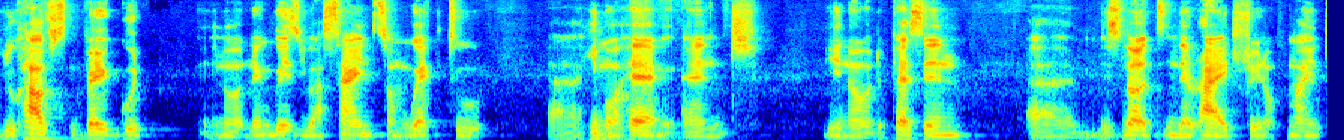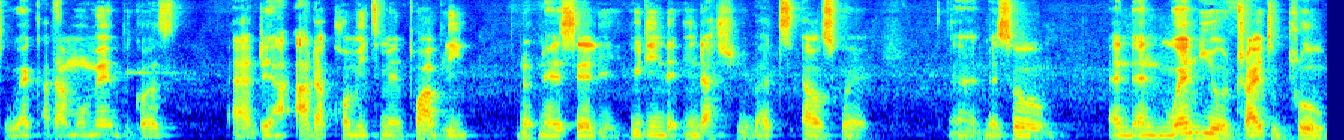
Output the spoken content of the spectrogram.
you have very good you know linguists, you assign some work to uh, him or her, and you know the person um, is not in the right frame of mind to work at that moment because uh, there are other commitments, probably not necessarily within the industry, but elsewhere. Uh, so, and and when you try to probe,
